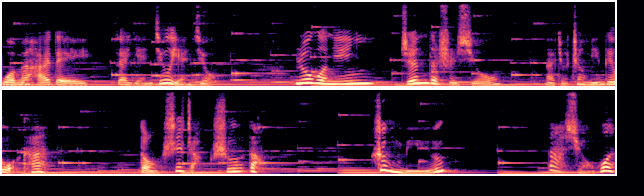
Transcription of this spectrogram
我们还得再研究研究。如果您真的是熊，那就证明给我看。”董事长说道。“证明？”大熊问。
